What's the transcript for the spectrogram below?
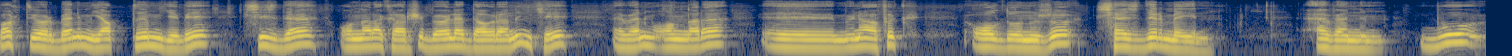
bak diyor benim yaptığım gibi siz de onlara karşı böyle davranın ki efendim onlara e, münafık olduğunuzu sezdirmeyin. Efendim bu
